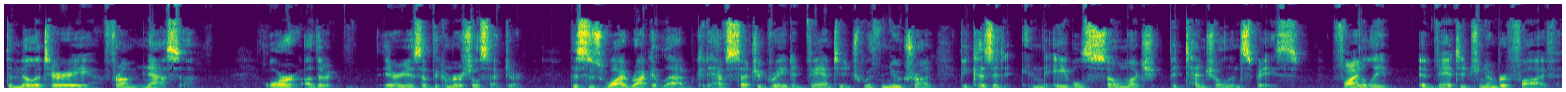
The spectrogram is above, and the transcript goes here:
the military, from NASA, or other areas of the commercial sector. This is why Rocket Lab could have such a great advantage with Neutron because it enables so much potential in space. Finally, advantage number five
